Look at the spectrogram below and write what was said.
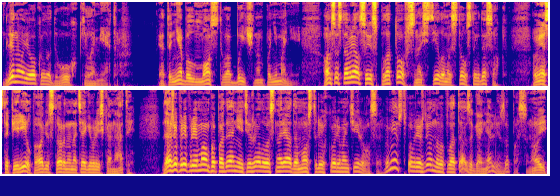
длиной около двух километров. Это не был мост в обычном понимании. Он составлялся из плотов с настилом из толстых досок. Вместо перил по обе стороны натягивались канаты. Даже при прямом попадании тяжелого снаряда мост легко ремонтировался. Вместо поврежденного плота загоняли запасной.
